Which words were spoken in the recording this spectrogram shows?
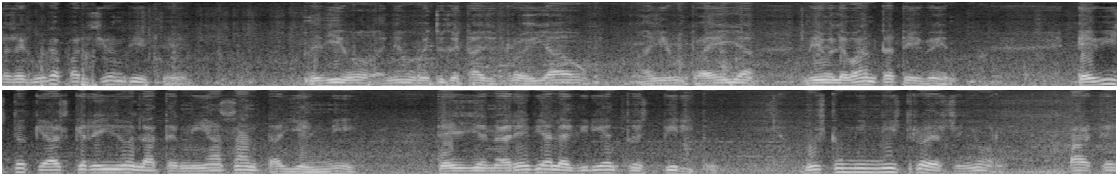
La segunda aparición dice, me dijo en el momento que estaba arrodillado ahí junto a ella, me dijo, levántate y ven. He visto que has creído en la eternidad santa y en mí. Te llenaré de alegría en tu espíritu. Busca un ministro del Señor para que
